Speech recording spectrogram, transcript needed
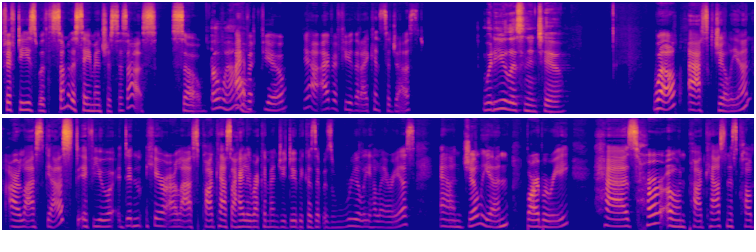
50s with some of the same interests as us so Oh, wow, I have a few yeah I have a few that I can suggest What are you listening to? Well, ask Jillian, our last guest. If you didn't hear our last podcast, I highly recommend you do because it was really hilarious. And Jillian Barberie has her own podcast and it's called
